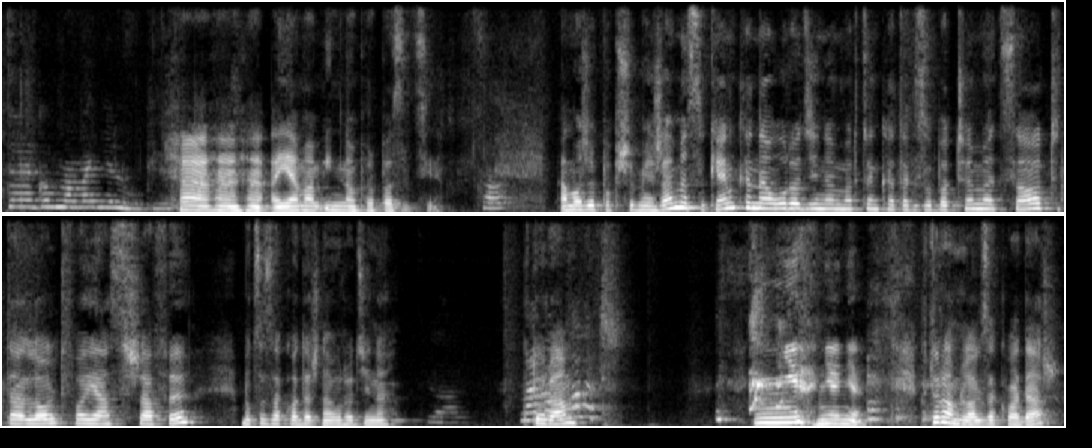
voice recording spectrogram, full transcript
którego mama nie lubi. Ha, ha, ha. A ja mam inną propozycję. Co? A może poprzymierzamy sukienkę na urodziny, Martynka, tak zobaczymy, co? Czy ta lol twoja z szafy? Bo co zakładasz na urodziny? Którą? Nie, nie, nie. Którą lol zakładasz?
